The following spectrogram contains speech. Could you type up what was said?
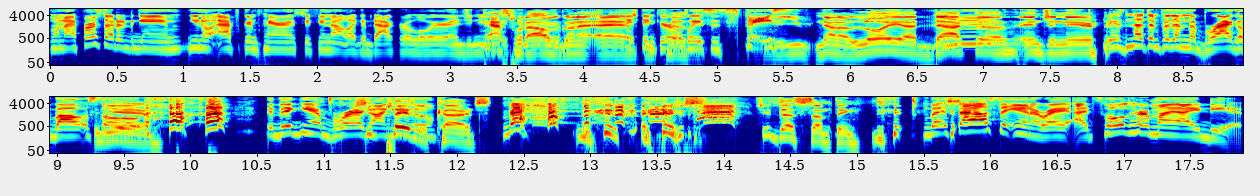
when I first started the game, you know, African parents, if you're not like a doctor, lawyer, engineer, That's what I was gonna ask. They think you're a because waste of space. Mm-hmm. You not a lawyer, a doctor, engineer. There's nothing for them to brag about. So Yeah. if they can't brag She on plays you, with cards. she does something. but shout out to Anna, right? I told her my idea,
